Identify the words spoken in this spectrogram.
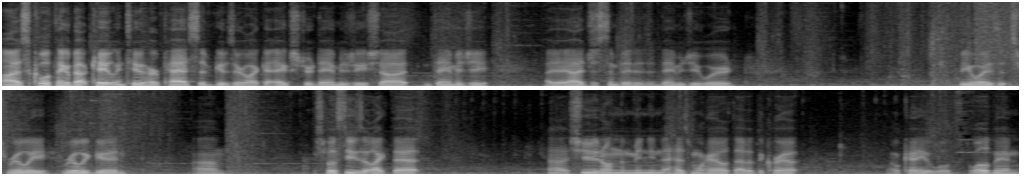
Oh, that's a cool thing about Caitlyn too. Her passive gives her like an extra damagey shot. Damagey. I, I just invented the damagey word. anyways, it's really, really good. Um, you're supposed to use it like that. Uh, shoot it on the minion that has more health out of the crowd. Okay, well, well then,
